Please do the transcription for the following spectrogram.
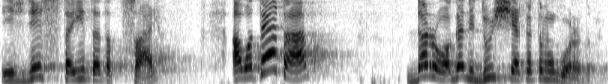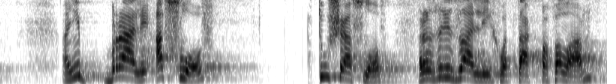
и здесь стоит этот царь, А вот это дорога, ведущая к этому городу. Они брали ослов, туши ослов, разрезали их вот так пополам,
